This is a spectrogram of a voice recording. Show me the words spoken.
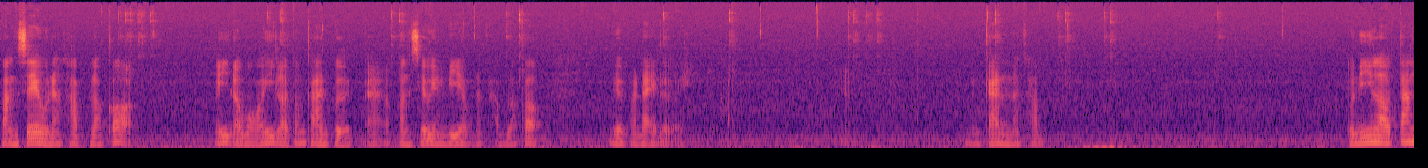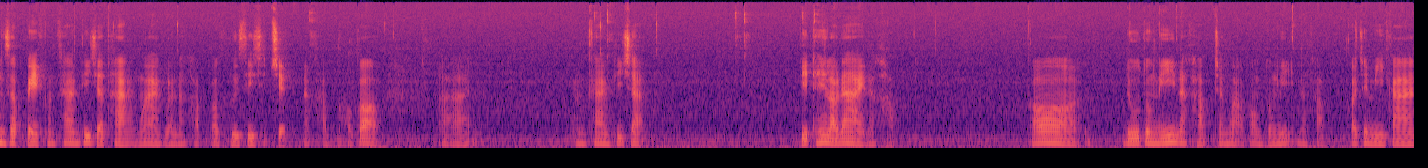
ฝั่งเซลล์นะครับเราก็เฮ้ยเราบอกว่าเราต้องการเปิดอ่าฝั่งเซลล์อย่างเดียวนะครับเราก็เลือกมาได้เลยครับอะเหมือนกันนะครับ ตัวนี้เราตั้งสเปซค่อนข้างที่จะถ่างมากแล้วนะครับ ก็คือ 47 นะครับเขาก็ค่อนข้างที่จะปิดให้เราได้นะครับ ก็ดูตรงนี้นะครับจังหวะของตรงนี้นะครับ ก็จะมีการ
